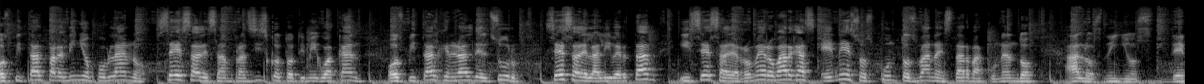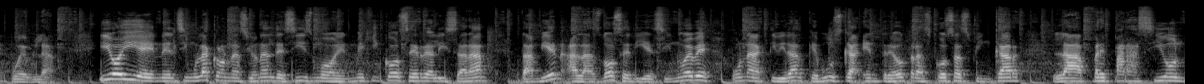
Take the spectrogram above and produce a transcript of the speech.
Hospital para el Niño Poblano, CESA de San Francisco Totimihuacán, Hospital General del Sur, CESA de la Libertad y CESA de Romero Vargas. En esos puntos van a estar vacunando a los niños de Puebla. Y hoy en el simulacro nacional de sismo en México se realizará también a las 12.19 una actividad que busca, entre otras cosas, fincar la preparación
